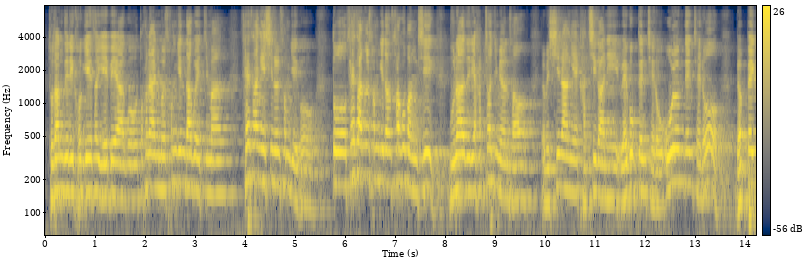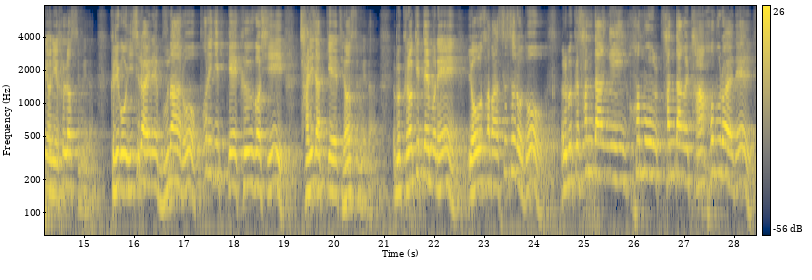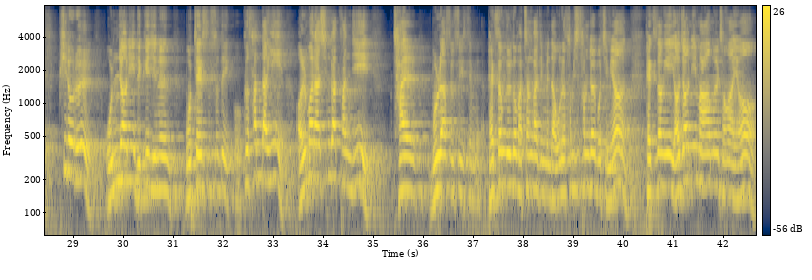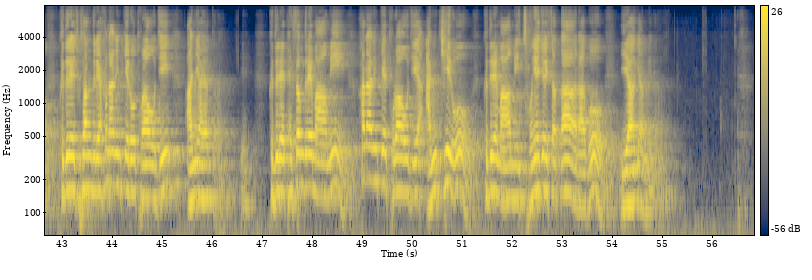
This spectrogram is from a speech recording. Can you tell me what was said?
조상들이 거기에서 예배하고 또 하나님을 섬긴다고 했지만 세상의 신을 섬기고 또 세상을 섬기던 사고방식, 문화들이 합쳐지면서 여러분 신앙의 가치관이 왜곡된 채로, 오염된 채로 몇백 년이 흘렀습니다. 그리고 이스라엘의 문화로 뿌리 깊게 그것이 자리 잡게 되었습니다. 여러분 그렇기 때문에 여호사바 스스로도 여러분 그 산당이 허물 산당을 다 허물어야 될 필요를 온전히 느끼지는 못했을 수도 있고 그 산당이 얼마나 심각한지 잘 몰랐을 수 있습니다. 백성들도 마찬가지입니다. 오늘 33절 보시면 백성이 여전히 마음을 정하여 그들의 조상들의 하나님께로 돌아오지 아니하였더라. 예. 그들의 백성들의 마음이 하나님께 돌아오지 않기로 그들의 마음이 정해져 있었다라고 이야기합니다.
